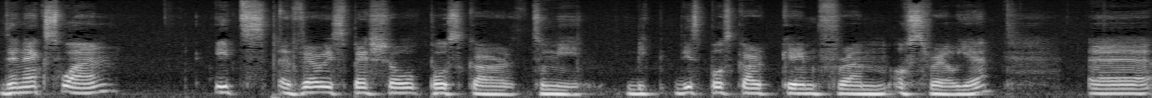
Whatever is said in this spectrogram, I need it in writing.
The next one it's a very special postcard to me. This postcard came from Australia. Uh,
